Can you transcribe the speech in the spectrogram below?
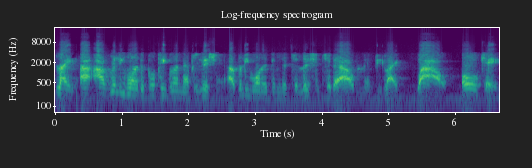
like, I, I really wanted to put people in that position. I really wanted them to, to listen to the album and be like, wow, okay,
